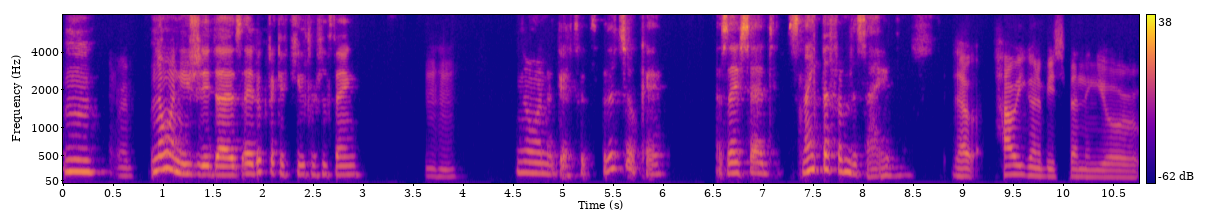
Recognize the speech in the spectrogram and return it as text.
Mm, Anyway. no one usually does. I look like a cute little thing. Mm-hmm. No one would get it, but it's okay. As I said, sniper from the side. Now, how are you going to be spending your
